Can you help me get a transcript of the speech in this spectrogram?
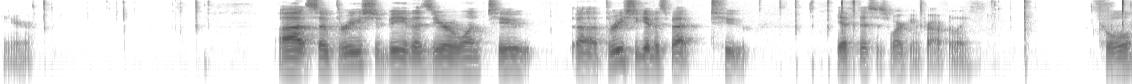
here. Uh, so 3 should be the 0, 1, 2. Uh, 3 should give us back 2 if this is working properly. Cool.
